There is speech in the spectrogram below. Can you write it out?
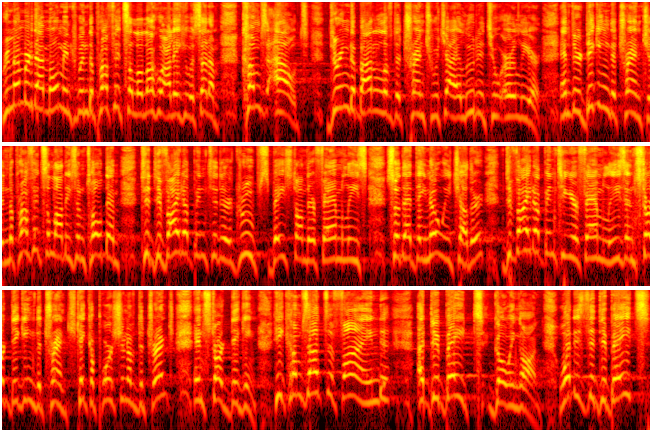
Remember that moment when the Prophet ﷺ comes out during the Battle of the Trench, which I alluded to earlier, and they're digging the trench, and the Prophet ﷺ told them to divide up into their groups based on their families so that they know each other. Divide up into your families and start digging the trench. Take a portion of the trench and start digging. He comes out to find a debate going on. What is the debate?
